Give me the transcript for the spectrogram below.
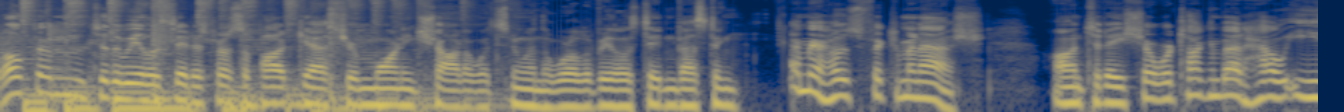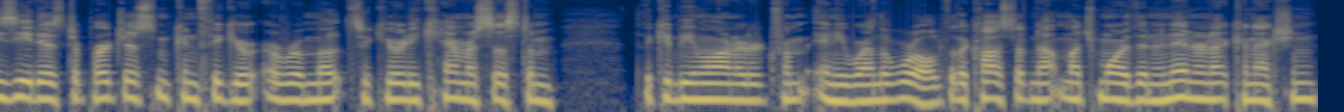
Welcome to the Real Estate Espresso Podcast, your morning shot at what's new in the world of real estate investing. I'm your host, Victor Menasce. On today's show, we're talking about how easy it is to purchase and configure a remote security camera system that can be monitored from anywhere in the world for the cost of not much more than an internet connection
